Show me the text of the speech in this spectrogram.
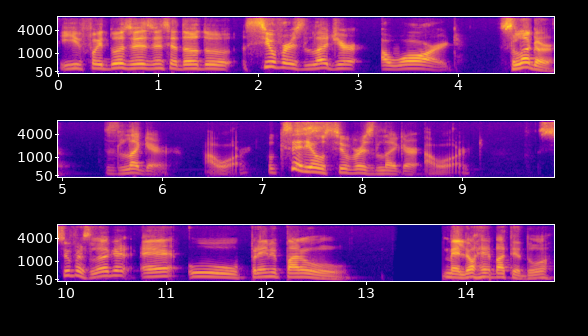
E foi duas vezes vencedor do Silver Slugger Award. Slugger. Slugger Award. O que seria o Silver Slugger Award? Silver Slugger é o prêmio para o melhor rebatedor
